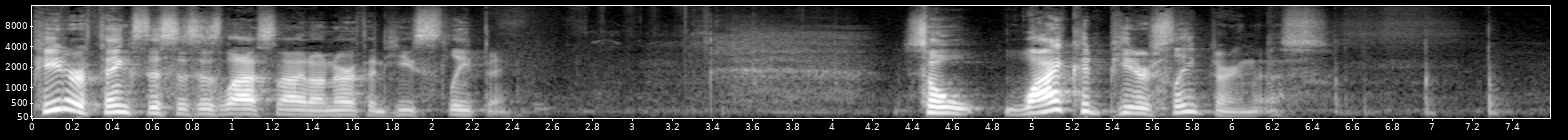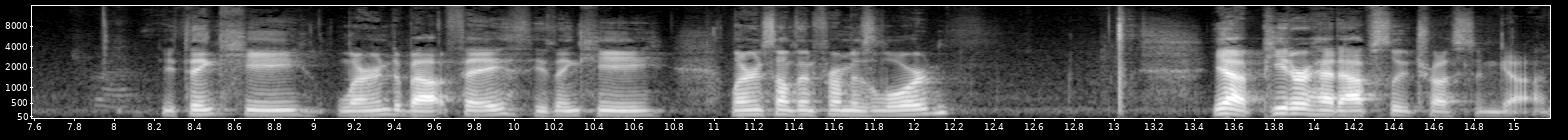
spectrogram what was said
Peter thinks this is his last night on earth and he's sleeping. So, why could Peter sleep during this? Do you think he learned about faith? Do you think he learned something from his Lord? Yeah, Peter had absolute trust in God.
